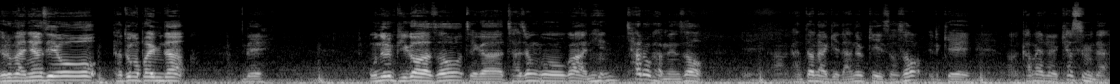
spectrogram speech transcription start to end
여러분 안녕하세요. 다동아빠입니다. 네. 오늘은 비가 와서 제가 자전거가 아닌 차로 가면서 예, 아, 간단하게 나눌 게 있어서 이렇게 어, 카메라를 켰습니다.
